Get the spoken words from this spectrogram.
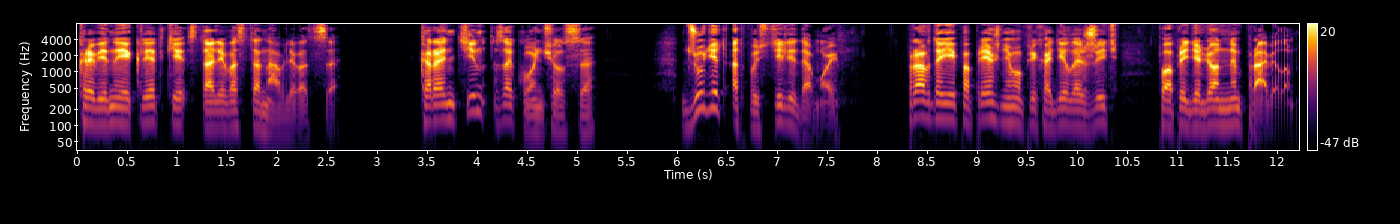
кровяные клетки стали восстанавливаться. Карантин закончился. Джудит отпустили домой. Правда, ей по-прежнему приходилось жить по определенным правилам.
